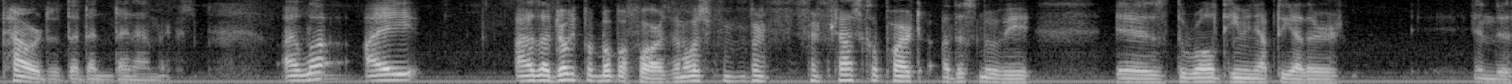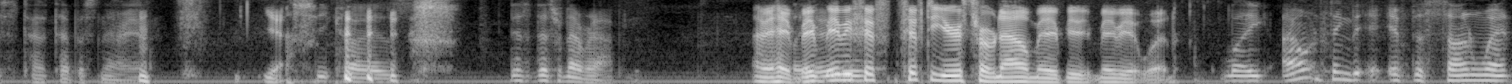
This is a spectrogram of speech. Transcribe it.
power d- d- dynamics. I love I, as I joked about before, the most fantastical part of this movie is the world teaming up together in this t- type of scenario. yes, because this this would never happen. I mean, hey, like, maybe, maybe fifty years from now, maybe maybe it would. Like, I don't think that if the sun went,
